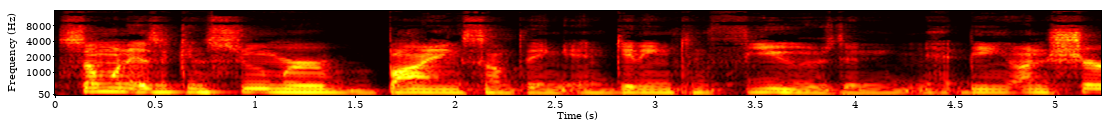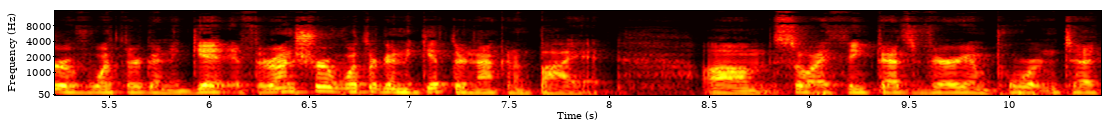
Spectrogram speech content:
someone as a consumer buying something and getting confused and being unsure of what they're going to get. If they're unsure of what they're going to get, they're not going to buy it. Um, so I think that's very important to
